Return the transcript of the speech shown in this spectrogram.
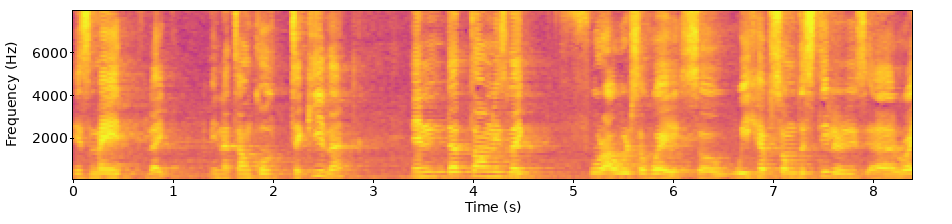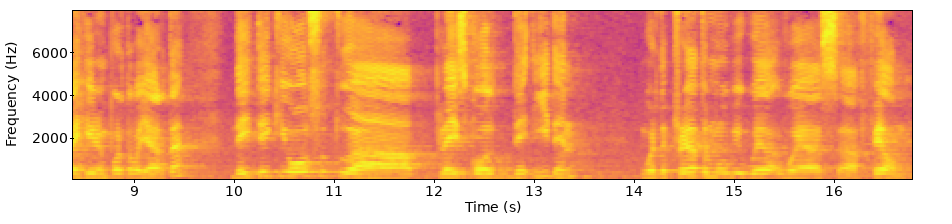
is made like in a town called Tequila, and that town is like four hours away. So we have some distilleries uh, right here in Puerto Vallarta. They take you also to a place called the Eden, where the Predator movie wa- was uh, filmed.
